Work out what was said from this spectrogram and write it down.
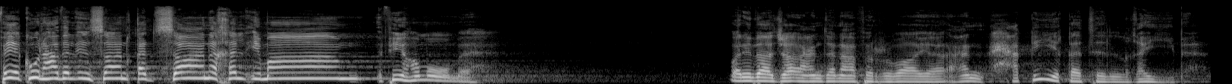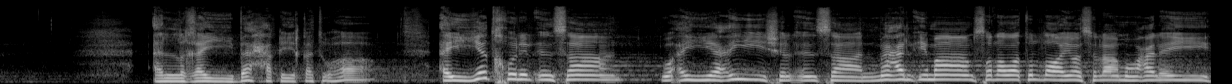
فيكون هذا الإنسان قد سانخ الإمام في همومه. ولذا جاء عندنا في الرواية عن حقيقة الغيبة الغيبة حقيقتها أن يدخل الإنسان وأن يعيش الإنسان مع الإمام صلوات الله وسلامه عليه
